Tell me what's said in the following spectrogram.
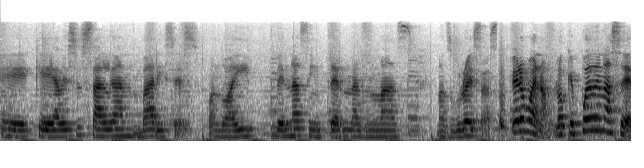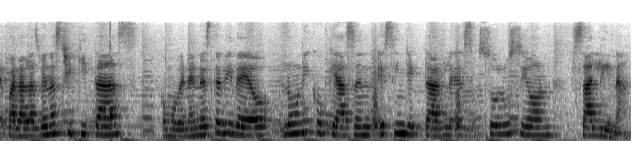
eh, que a veces salgan varices, cuando hay venas internas más, más gruesas. Pero bueno, lo que pueden hacer para las venas chiquitas como ven en este video, lo único que hacen es inyectarles solución salina.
